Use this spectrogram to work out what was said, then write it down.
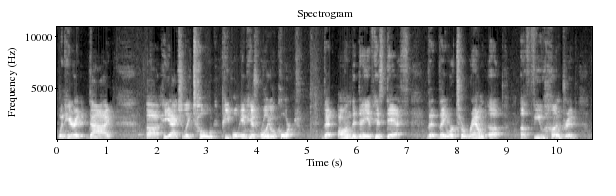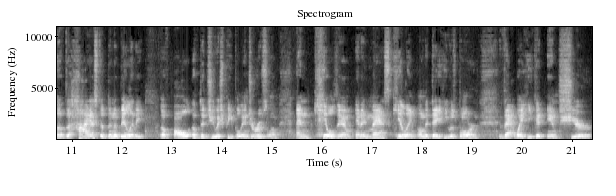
When Herod died, uh, he actually told people in his royal court that on the day of his death that they were to round up a few hundred of the highest of the nobility of all of the Jewish people in Jerusalem and kill them in a mass killing on the day he was born. That way he could ensure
